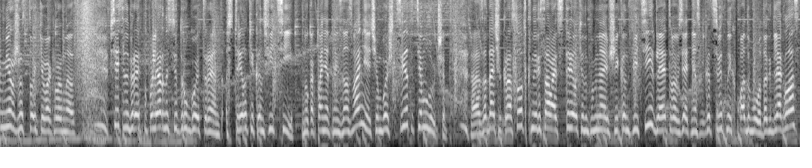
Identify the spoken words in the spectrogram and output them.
мир жестокий вокруг нас. В сети набирает популярность и другой тренд. Стрелки конфетти. Ну, как понятно из названия, чем больше цвета, тем лучше. А, Задача красоток нарисовать стрелки, напоминающие конфетти. Для этого взять несколько цветных подводок для глаз,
